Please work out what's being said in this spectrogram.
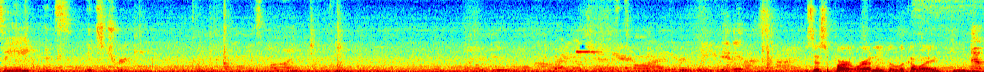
See, it's it's tricky. It's lined. Get it? Is this the part where I need to look away? No.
